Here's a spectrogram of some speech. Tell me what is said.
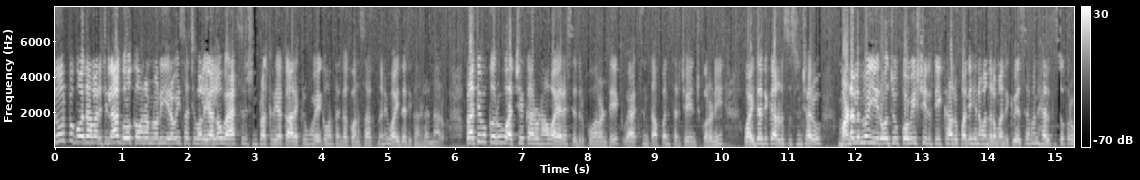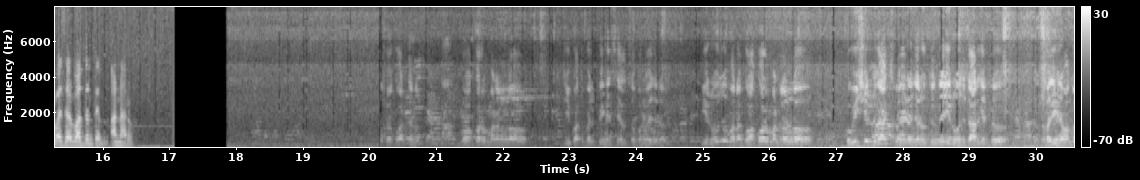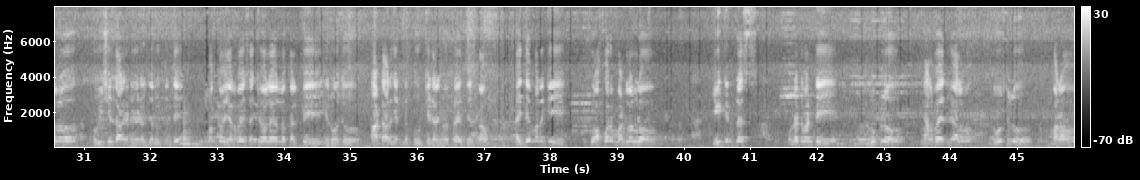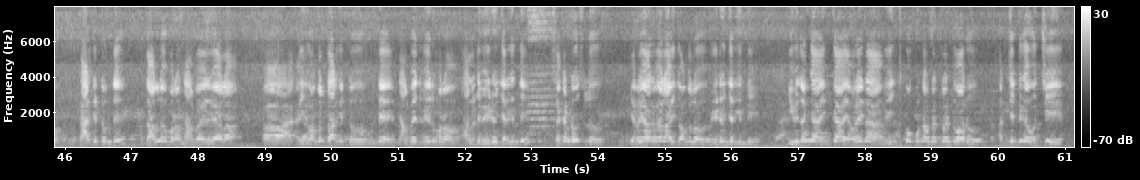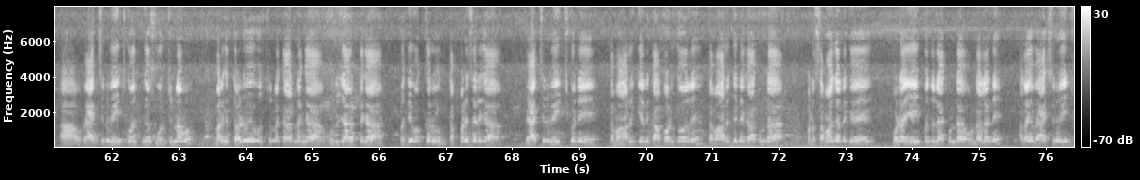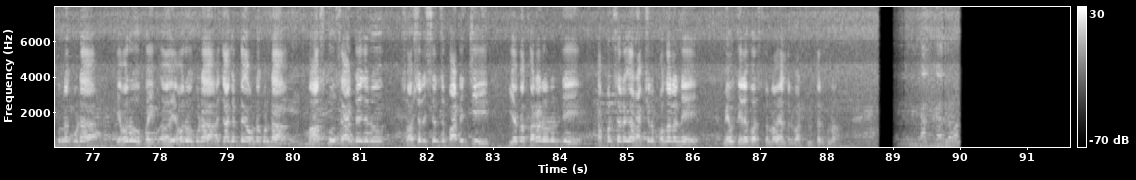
తూర్పు గోదావరి జిల్లా గోకవరంలోని ఇరవై సచివాలయాల్లో వ్యాక్సినేషన్ ప్రక్రియ కార్యక్రమం వేగవంతంగా కొనసాగుతుందని వైద్య అధికారులు అన్నారు. ప్రతి ఒక్కరూ వచ్చే కరోనా వైరస్ ఎదుర్కోవాలంటే వ్యాక్సిన్ తప్పనిసరి చేయించుకోవాలని వైద్యాధికారులు సూచించారు. మండలంలో ఈ రోజు కోవిషీల్డ్ టీకాలు పదిహేను వందల మందికి వేశామని హెల్త్ సూపర్వైజర్ వర్ధన్ అన్నారు. గోకవరం మండలంలో జీ కొత్తపల్లి పిహెచ్సిఎల్ సూపర్వైజర్. ఈరోజు మన గోకవరం మండలంలో కోవిషీల్డ్ వ్యాక్సిన్ వేయడం జరుగుతుంది. ఈ రోజు టార్గెట్ పదిహేను వందలు కోవిషీల్డ్ టార్గెట్ వేయడం జరుగుతుంది. మొత్తం ఇరవై సచివాలయాల్లో కలిపి ఈరోజు ఆ టార్గెట్ని పూర్తి చేయడానికి మేము ప్రయత్నిస్తాం. అయితే మనకి గోపురం మండలంలో ఎయిటీన్ ప్లస్ ఉన్నటువంటి గ్రూప్లో నలభై ఐదు వేల డోసులు మనం టార్గెట్ ఉంది. దానిలో మనం నలభై ఐదు వేల ఐదు వందల టార్గెట్ ఉంటే నలభై ఐదు వేలు మనం ఆల్రెడీ వేయడం జరిగింది. సెకండ్ డోసులు ఇరవై ఆరు వేల ఐదు వందలు వేయడం జరిగింది. ఈ విధంగా ఇంకా ఎవరైనా వేయించుకోకుండా ఉన్నటువంటి వారు అర్జెంటుగా వచ్చి ఆ వ్యాక్సిన్ వేయించుకోవాల్సిందిగా కోరుచున్నాము. మనకు తడువే వస్తున్న కారణంగా ముందు జాగ్రత్తగా ప్రతి ఒక్కరూ తప్పనిసరిగా వ్యాక్సిన్ వేయించుకొని తమ ఆరోగ్యాన్ని కాపాడుకోవాలి. తమ ఆరోగ్యాన్ని కాకుండా మన సమాజానికి కూడా ఏ ఇబ్బంది లేకుండా ఉండాలని అలాగే వ్యాక్సిన్ వేయించుకున్నా కూడా ఎవరు భయ ఎవరు కూడా అజాగ్రత్తగా ఉండకుండా మాస్కు శానిటైజరు సోషల్ డిస్టెన్స్ పాటించి ఈ యొక్క కరోనా నుండి తప్పనిసరిగా రక్షణ పొందాలని మేము తెలియపరుస్తున్నాం హెల్త్ డిపార్ట్మెంట్ తరఫున.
